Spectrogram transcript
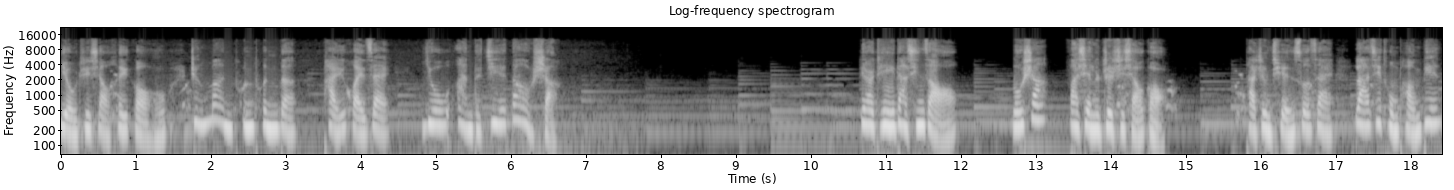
有只小黑狗正慢吞吞的徘徊在。幽暗的街道上。第二天一大清早，罗莎发现了这只小狗，它正蜷缩在垃圾桶旁边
